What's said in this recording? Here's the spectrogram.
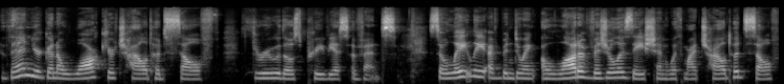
then you're going to walk your childhood self through those previous events. So lately, I've been doing a lot of visualization with my childhood self.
